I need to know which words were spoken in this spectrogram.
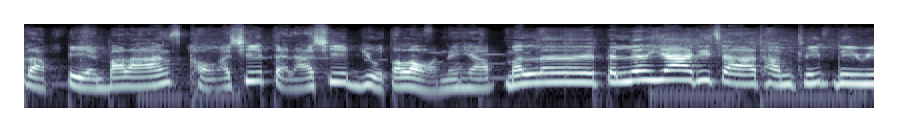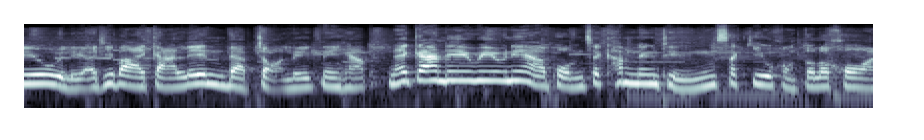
ปรับเปลี่ยนบาลานซ์ของอาชีพแต่ละอาชีพอยู่ตลอดนะครับมันเลยเป็นเรื่องยากที่จะทำคลิปรีวิวหรืออธิบายการเล่นแบบเจาะลึกนะครับ ในการรีวิวเนี่ยผมจะคำนึงถึงสกิลของตัวละคร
